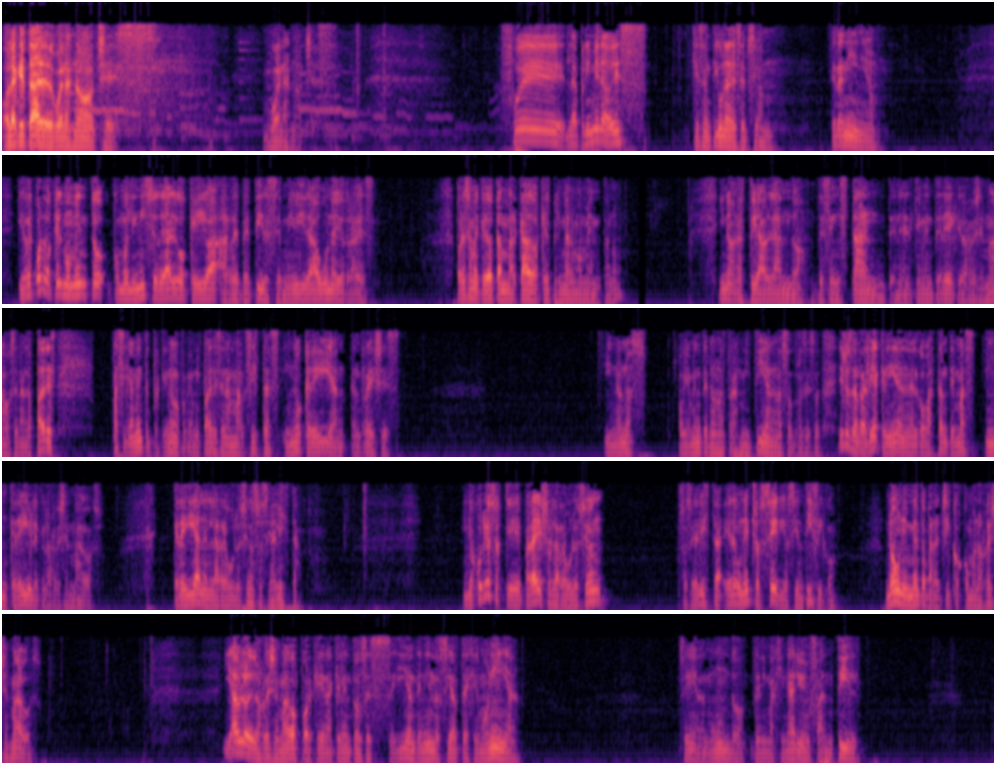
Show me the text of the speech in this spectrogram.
Hola, ¿qué tal? Buenas noches. Buenas noches. Fue la primera vez que sentí una decepción. Era niño. Y recuerdo aquel momento como el inicio de algo que iba a repetirse en mi vida una y otra vez. Por eso me quedó tan marcado aquel primer momento, ¿no? Y no, no estoy hablando de ese instante en el que me enteré que los Reyes Magos eran los padres, básicamente porque no, porque mis padres eran marxistas y no creían en reyes. Y no nos, obviamente no nos transmitían a nosotros eso. Ellos en realidad creían en algo bastante más increíble que los Reyes Magos. Creían en la revolución socialista. Y lo curioso es que para ellos la revolución socialista era un hecho serio, científico, no un invento para chicos como los Reyes Magos. Y hablo de los Reyes Magos porque en aquel entonces seguían teniendo cierta hegemonía ¿sí? en el mundo del imaginario infantil,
